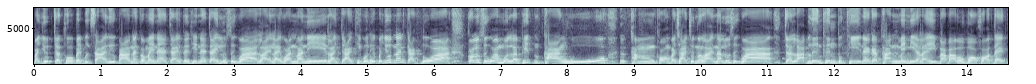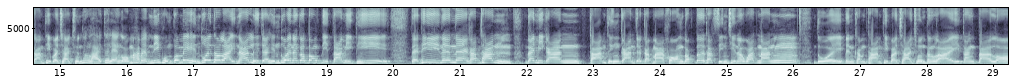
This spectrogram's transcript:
ประยุทธ์จะโทรไปปรึกษาหรือเปล่านั้นก็ไม่แน่ใจ แต่ที่แน่ใจรู้สึกว่าหลาย ๆ วันมานี้ หลังจากที่พลเอกประยุทธ์นั้นกักตัว ก็รู้สึกว่ามลพิษทางหูทำของประชาชนทั้งหลายนั้นรู้สึกว่าจะราบลื่นขึ้นทุกทีนะครับท่านไม่มีอะไรบ้าๆบอๆคอแตกตามที่ประชาชนทั้งหลายแถลงออกมาแบบนี้ผมก็ไม่เห็นด้วยเท่าไหร่นะ หรือจะเห็นด้วยนะก็ต้องติดตามอีกที แต่ที่แน่ ๆ ครับท่านได้มีการถามถึงการจะกลับมาของดรทักษิณชินวัตรนั้น โดยเป็นคำถามที่ประชาชนทั้งหลายตั้งตารอ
